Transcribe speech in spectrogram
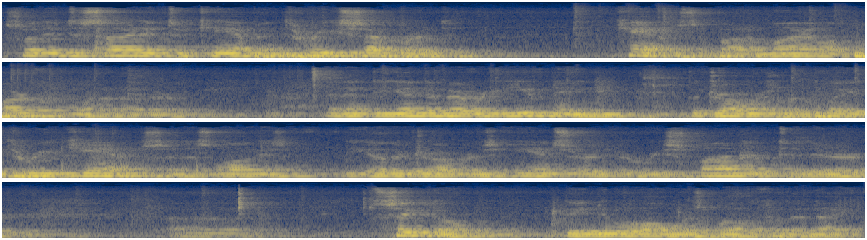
So they decided to camp in three separate camps, about a mile apart from one another. And at the end of every evening, the drummers would play three camps, and as long as the other drummers answered or responded to their signal they knew all was well for the night.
